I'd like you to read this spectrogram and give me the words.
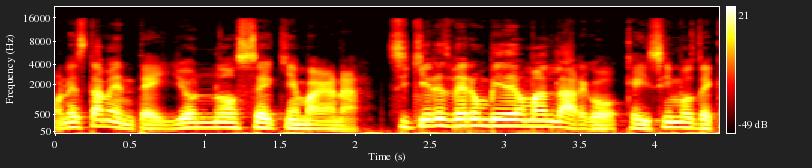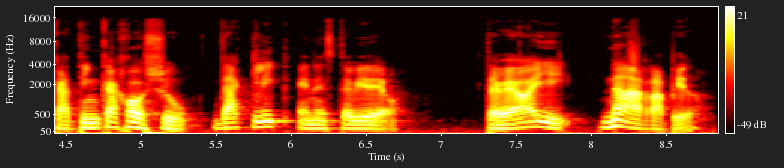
Honestamente, yo no sé quién va a ganar. Si quieres ver un video más largo que hicimos de Katinka Hoshu, da clic en este video. Te veo ahí, nada rápido.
